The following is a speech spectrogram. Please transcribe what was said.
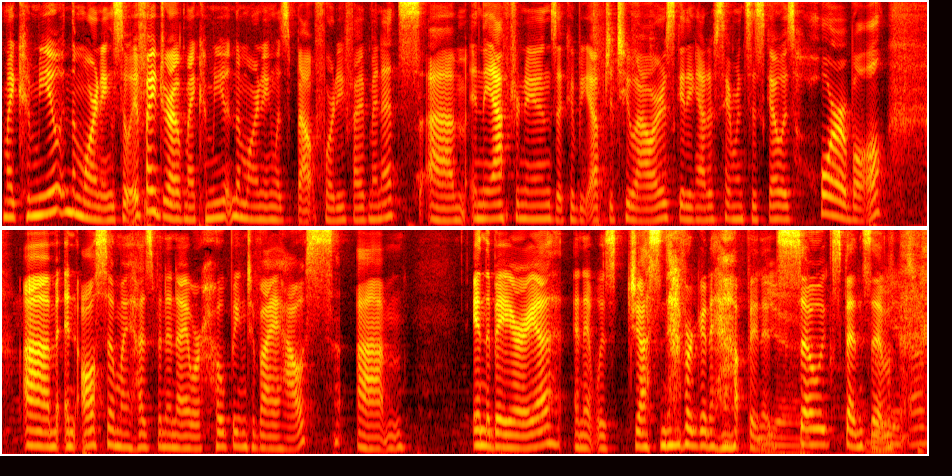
my commute in the morning. So if I drove, my commute in the morning was about 45 minutes. Um, in the afternoons, it could be up to two hours. Getting out of San Francisco is horrible. Um, and also, my husband and I were hoping to buy a house um, in the Bay Area, and it was just never going to happen. It's Yeah. so expensive. Yeah.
